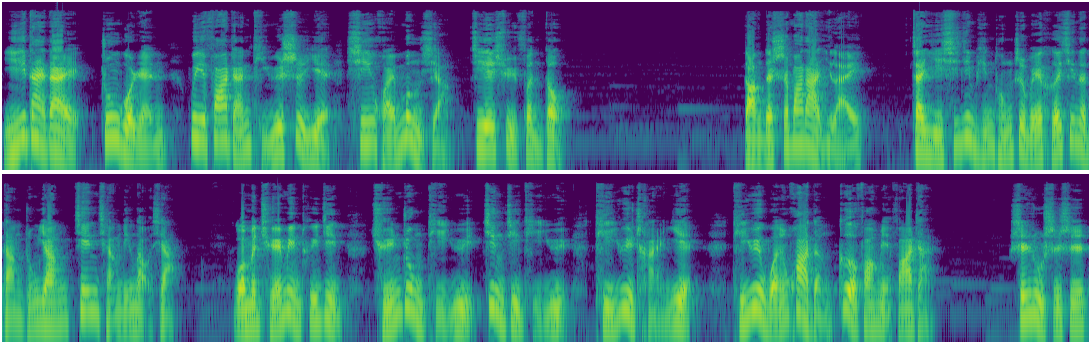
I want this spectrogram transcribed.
一代代中国人为发展体育事业心怀梦想，接续奋斗。党的十八大以来，在以习近平同志为核心的党中央坚强领导下，我们全面推进群众体育、竞技体育、体育产业、体育文化等各方面发展。深入实施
